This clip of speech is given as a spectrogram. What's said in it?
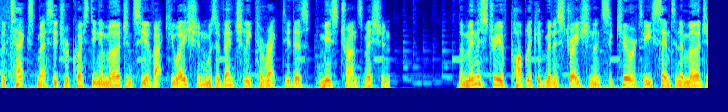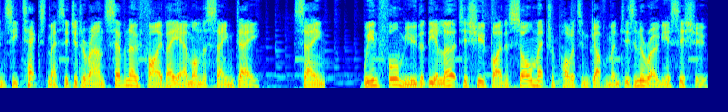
the text message requesting emergency evacuation was eventually corrected as mistransmission. The Ministry of Public Administration and Security sent an emergency text message at around 7.05 am on the same day, saying, We inform you that the alert issued by the Seoul Metropolitan Government is an erroneous issue.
